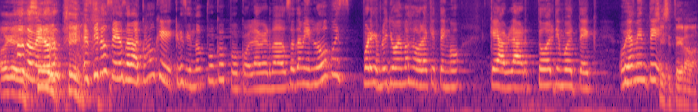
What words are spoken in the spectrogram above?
Ok, Más o sí, menos. sí. Es que no sé, o sea, va como que creciendo poco a poco, la verdad. O sea, también luego, pues, por ejemplo, yo embajadora que tengo que hablar todo el tiempo del tech, obviamente... Sí, se te graba.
